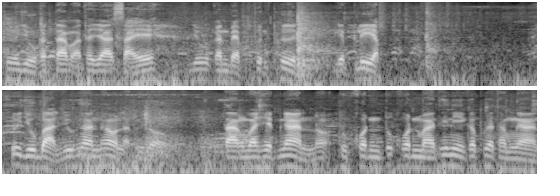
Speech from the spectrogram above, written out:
คืออยู่กันตามอัธยาศัยอยู่กันแบบพื้นๆเรียบๆคืออยู่บ้านอยู่งานเท่าแหละพี่น้องต่างมาเฮ็ดงานเนาะทุกคนทุกคนมาที่นี่ก็เพื่อทำงาน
